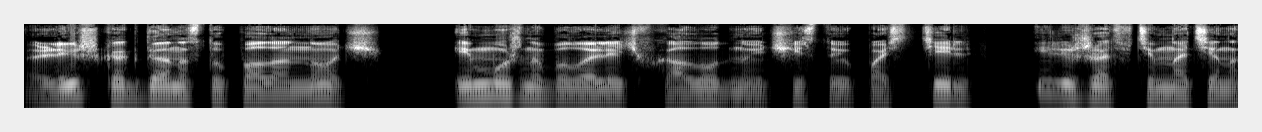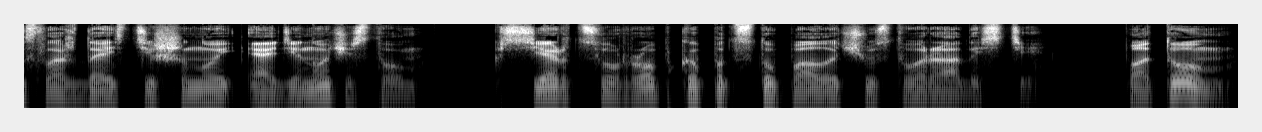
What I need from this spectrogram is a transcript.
Лишь когда наступала ночь, и можно было лечь в холодную чистую постель и лежать в темноте, наслаждаясь тишиной и одиночеством, к сердцу робко подступало чувство радости. Потом,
